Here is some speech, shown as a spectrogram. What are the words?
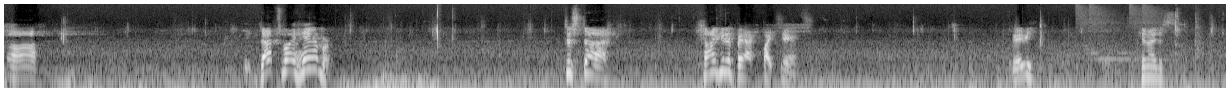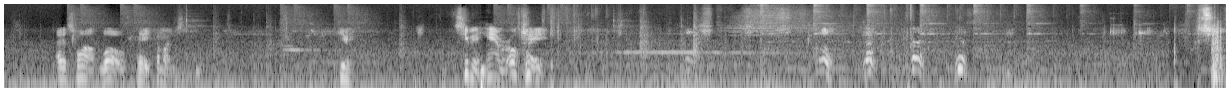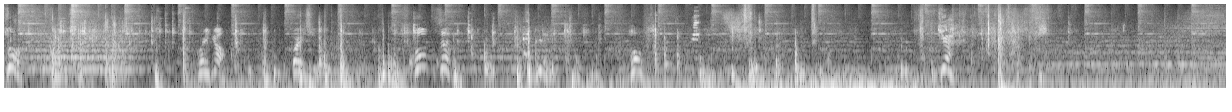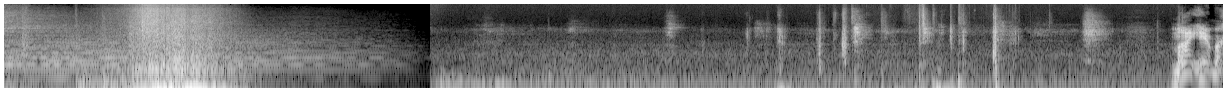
Uh, that's my hammer. Just, uh, can I get it back by chance? Baby? Can I just, I just want, whoa, hey, come on, just, give me, just give me the hammer, okay. Where'd he go? Where is he? Hold the. Hold. Yeah. Hammer.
